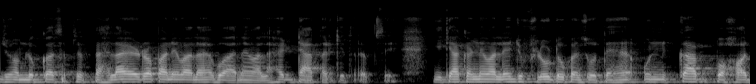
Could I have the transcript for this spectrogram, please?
जो हम लोग का सबसे पहला एयर ड्रॉप आने वाला है, वो आने वाला है डैपर की तरफ़ से। ये क्या करने वाले हैं? जो फ्लो टोकन्स होते हैं, उनका बहुत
